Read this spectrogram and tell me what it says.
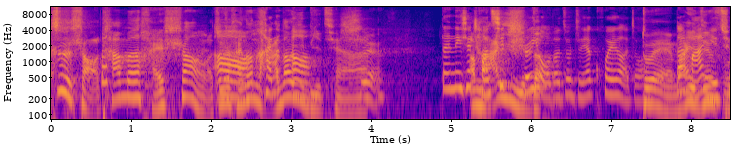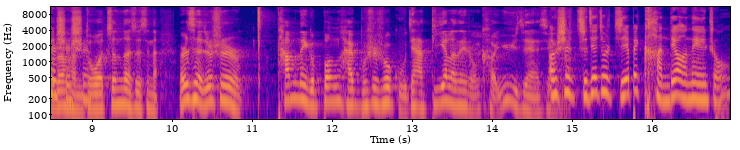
至少他们还上了，就是还能拿到一笔钱。是。但那些长期持有的就直接亏了，就对。蚂蚁确实很多，真的是现在，而且就是他们那个崩还不是说股价跌了那种可预见性，而是直接就是直接被砍掉的那一种。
